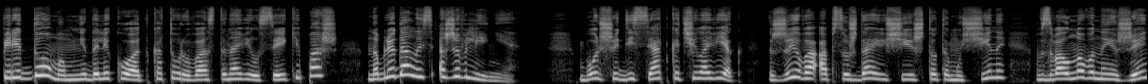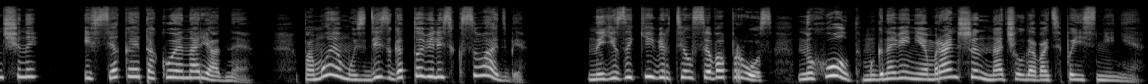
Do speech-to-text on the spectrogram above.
Перед домом, недалеко от которого остановился экипаж, наблюдалось оживление. Больше десятка человек, живо обсуждающие что-то мужчины, взволнованные женщины и всякое такое нарядное. По-моему, здесь готовились к свадьбе. На языке вертелся вопрос, но Холт мгновением раньше начал давать пояснение.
